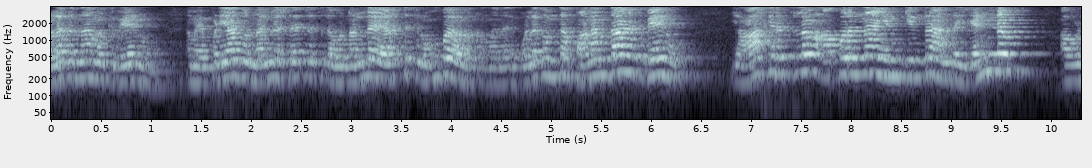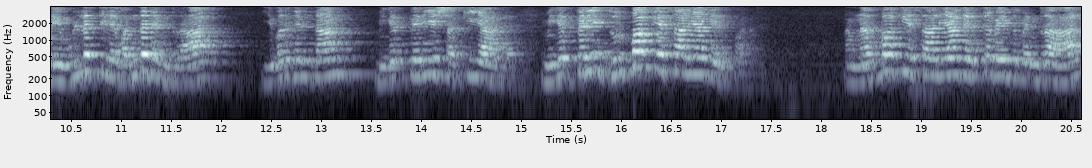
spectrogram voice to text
உலகம் தான் நமக்கு வேணும். நம்ம எப்படியாவது ஒரு நல்ல ஸ்டேட்டஸில் ஒரு நல்ல இடத்துக்கு ரொம்ப நம்ம உலகம் தான் பணம் தான் எனக்கு வேணும். ஆகிரத்திலும் அப்புறம் தான் என்கின்ற அந்த எண்ணம் அவருடைய உள்ளத்திலே வந்ததென்றால் இவர்கள்தான் மிகப்பெரிய சக்தியாக மிகப்பெரிய துர்பாக்கியசாலியாக இருப்பார்கள். நாம் நர்பாக்கியசாலியாக இருக்க வேண்டும் என்றால்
